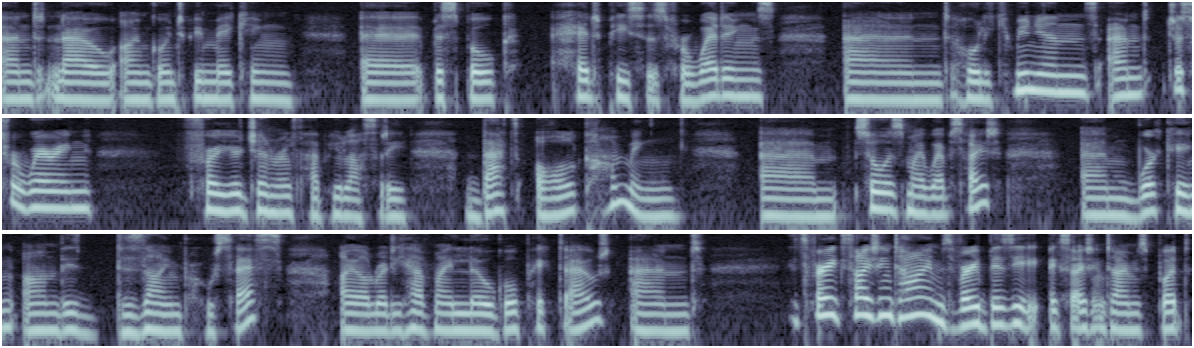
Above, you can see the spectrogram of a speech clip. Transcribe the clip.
and now I'm going to be making uh, bespoke headpieces for weddings and holy communions and just for wearing for your general fabulosity. That's all coming. Um, so is my website. I'm working on the design process. I already have my logo picked out and it's very exciting times, very busy, exciting times. But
